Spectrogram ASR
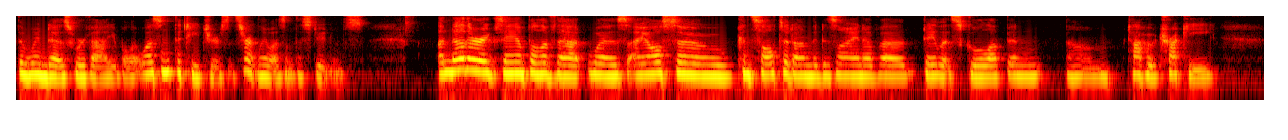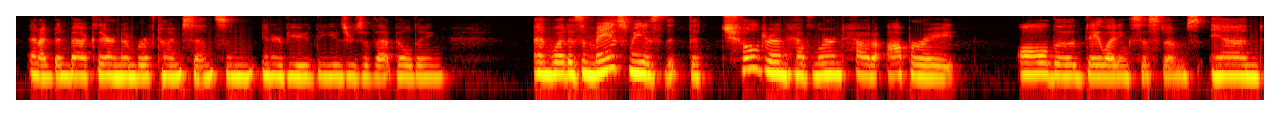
the windows were valuable. It wasn't the teachers, it certainly wasn't the students. Another example of that was I also consulted on the design of a daylit school up in um, Tahoe Truckee, and I've been back there a number of times since and interviewed the users of that building. And what has amazed me is that the children have learned how to operate all the daylighting systems. And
